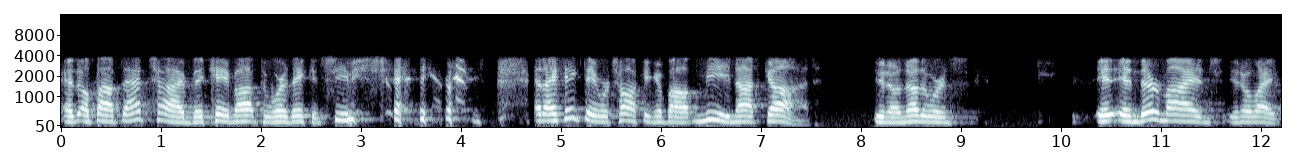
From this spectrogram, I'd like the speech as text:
And about that time, they came out to where they could see me standing. and I think they were talking about me, not God. You know, in other words, in, in their mind, you know, like,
